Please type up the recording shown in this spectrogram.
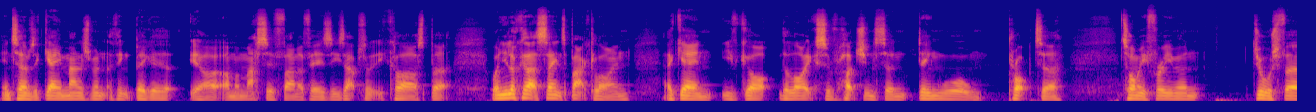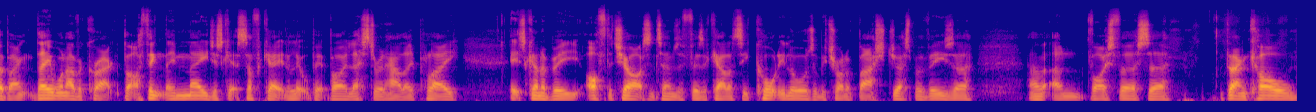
in terms of game management. I think Biggar, you know, I'm a massive fan of his. He's absolutely class. But when you look at that Saints back line, again, you've got the likes of Hutchinson, Dingwall, Proctor, Tommy Freeman, George Furbank. They want to have a crack, but I think they may just get suffocated a little bit by Leicester and how they play. It's going to be off the charts in terms of physicality. Courtney Lawes will be trying to bash Jasper Wiese and, and vice versa. Dan Cole,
